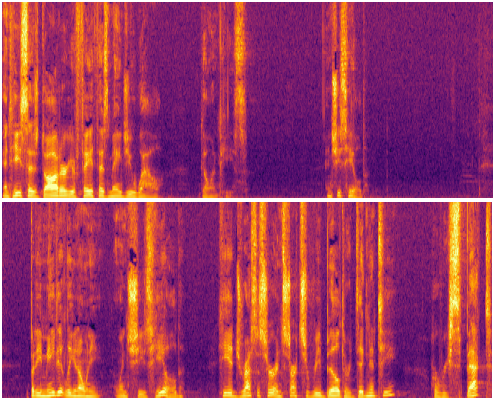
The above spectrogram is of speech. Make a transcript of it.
and he says, Daughter, your faith has made you well. Go in peace. And she's healed. But immediately, you know, when, he, when she's healed, he addresses her and starts to rebuild her dignity, her respect.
